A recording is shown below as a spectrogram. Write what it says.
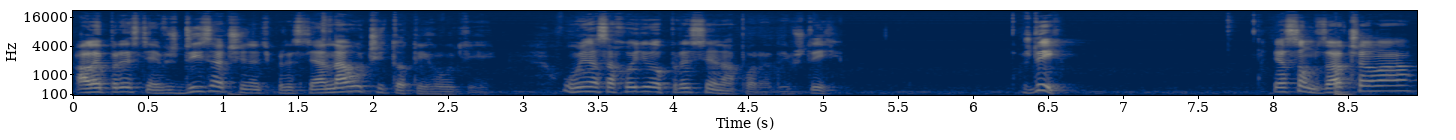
Ale presne, vždy začínať presne a naučiť to tých ľudí. U mňa sa chodilo presne na porady, vždy. Vždy. Ja som začala,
